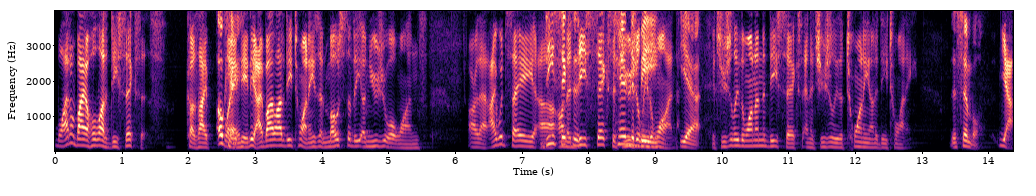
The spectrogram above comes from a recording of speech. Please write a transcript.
well, I don't buy a whole lot of D6s because I Okay. play D&D. I buy a lot of D20s, and most of the unusual ones are that. I would say uh, on a D6s D6, it's usually be- the one. Yeah, It's usually the one on a D6, and it's usually the 20 on a D20. the symbol. Yeah,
